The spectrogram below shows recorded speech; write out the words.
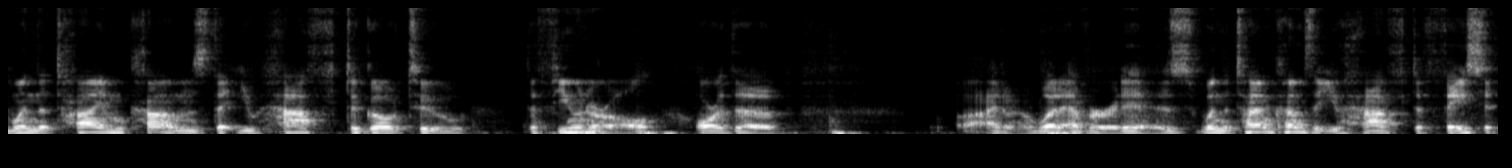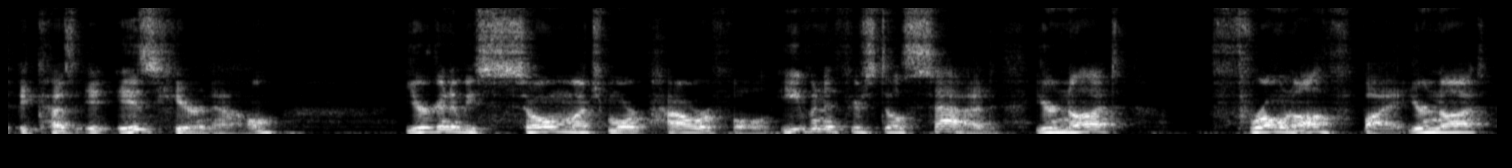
when the time comes that you have to go to the funeral or the I don't know, whatever it is, when the time comes that you have to face it because it is here now, you're going to be so much more powerful. Even if you're still sad, you're not thrown off by it. You're not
